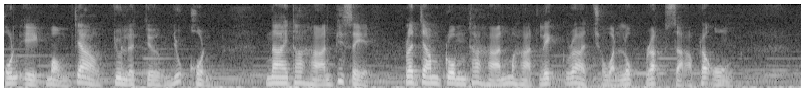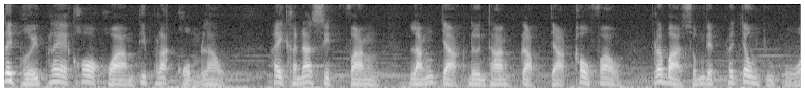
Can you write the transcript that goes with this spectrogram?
พลเอกหม่อมเจ้าจุลเจิมยุคน นายทหารพิเศษ ประจำกรมทหารมหาดเล็กราชวัลลบรักษาพระองค์ ได้เผยแพร่ข้อความที่พระคมเล่า ให้คณะสิทธิ์ฟังหลังจากเดินทางกลับจากเข้าเฝ้า พระบาทสมเด็จพระเจ้าอยู่หัว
